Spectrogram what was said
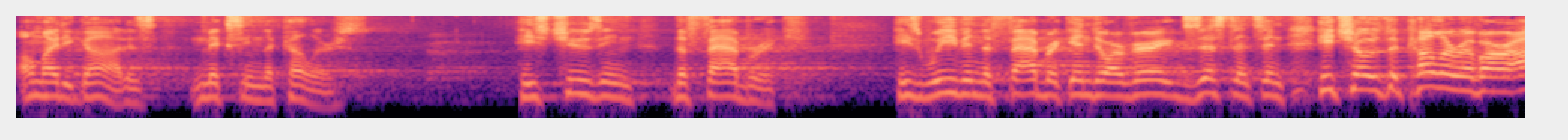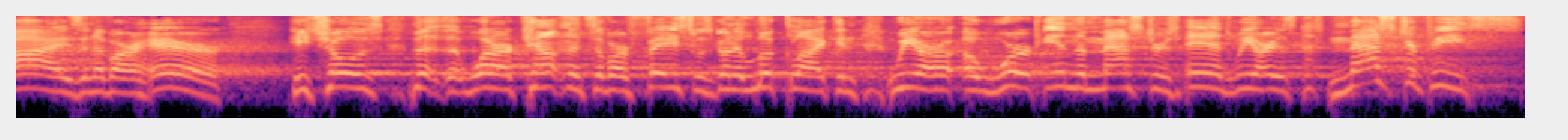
Almighty God is mixing the colors. He's choosing the fabric. He's weaving the fabric into our very existence. And He chose the color of our eyes and of our hair. He chose the, the, what our countenance of our face was going to look like. And we are a work in the Master's hands. We are His masterpiece.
